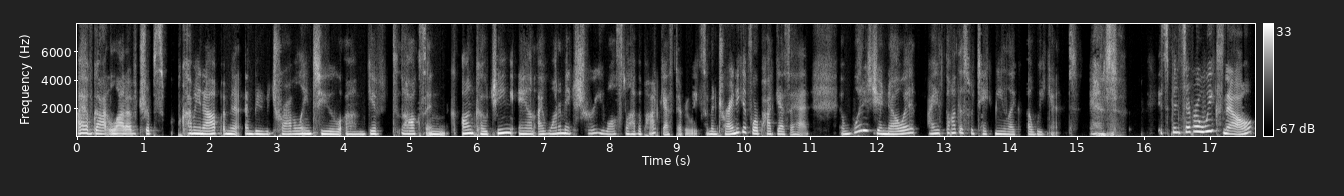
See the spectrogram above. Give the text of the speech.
I have got a lot of trips coming up. I'm going to be traveling to um, give talks and on coaching, and I want to make sure you all still have a podcast every week. So I've been trying to get four podcasts ahead. And what did you know it? I thought this would take me like a weekend, and it's been several weeks now.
